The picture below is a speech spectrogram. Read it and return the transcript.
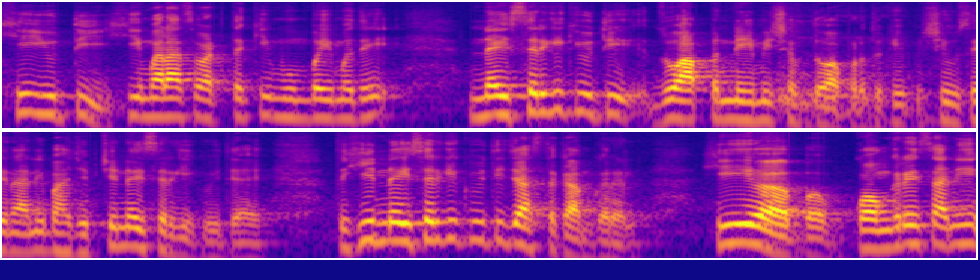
ही युती ही मला असं वाटतं की मुंबईमध्ये नैसर्गिक युती जो आपण नेहमी शब्द वापरतो की शिवसेना आणि भाजपची नैसर्गिक युती आहे. तर ही नैसर्गिक युती जास्त काम करेल. ही काँग्रेस आणि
